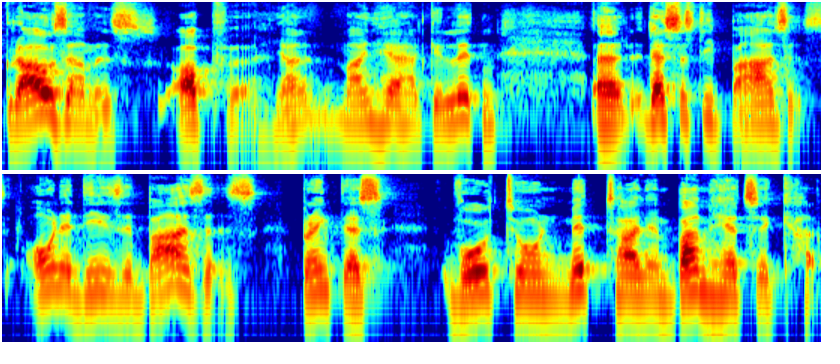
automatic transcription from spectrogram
grausames Opfer. Ja? Mein Herr hat gelitten. Äh, das ist die Basis. Ohne diese Basis bringt das Wohltun, Mitteilen, Barmherzigkeit,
